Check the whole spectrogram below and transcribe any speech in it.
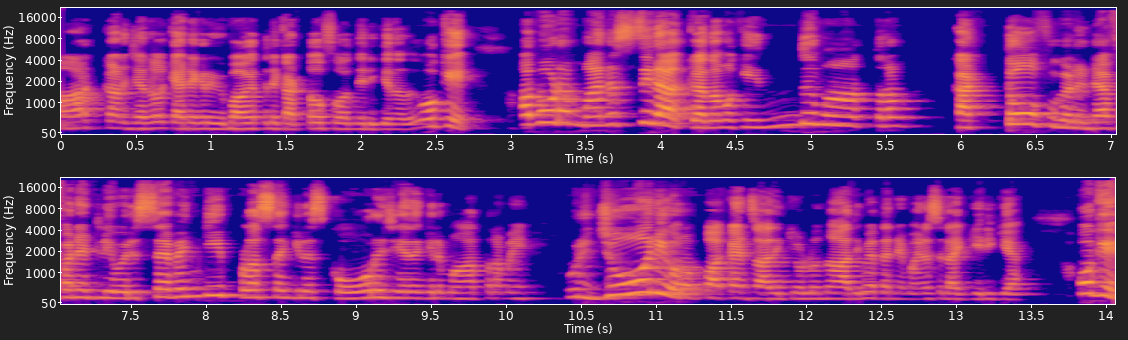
മാർക്കാണ് ജനറൽ കാറ്റഗറി വിഭാഗത്തിൽ കട്ട് ഓഫ് വന്നിരിക്കുന്നത്. ഓക്കെ അപ്പോൾ ഇവിടെ മനസ്സിലാക്കുക നമുക്ക് എന്തുമാത്രം കട്ട് ഓഫുകൾ ഡെഫിനറ്റ്ലി ഒരു സെവന്റി പ്ലസ് എങ്കിലും സ്കോർ ചെയ്തെങ്കിൽ മാത്രമേ ഒരു ജോലി ഉറപ്പാക്കാൻ സാധിക്കുള്ളൂ എന്ന് ആദ്യമേ തന്നെ മനസ്സിലാക്കിയിരിക്കുക. ഓക്കെ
